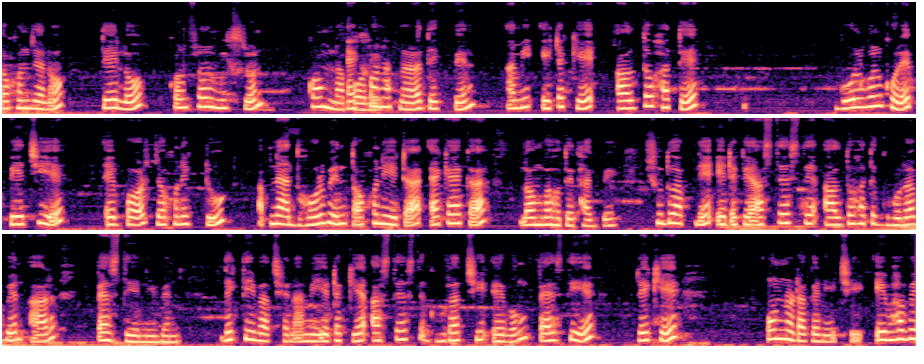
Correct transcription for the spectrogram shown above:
তখন যেন তেল ও কর্নফ্লাওয়ার মিশ্রণ কম না এখন আপনারা দেখবেন আমি এটাকে আলতো হাতে গোল গোল করে পেঁচিয়ে এরপর যখন একটু আপনার ধরবেন, তখনই এটা একা একা লম্বা হতে থাকবে। শুধু আপনি এটাকে আস্তে আস্তে আলতো হাতে ঘোরাবেন আর প্যাঁচ দিয়ে নেবেন। দেখতেই পাচ্ছেন, আমি এটাকে আস্তে আস্তে ঘোরাচ্ছি এবং প্যাঁচ দিয়ে রেখে অন্যটাকে নিয়েছি এভাবে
